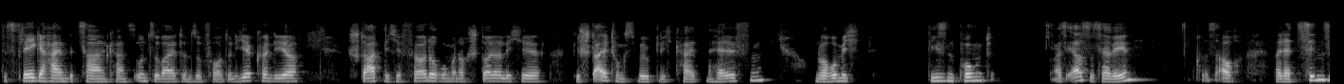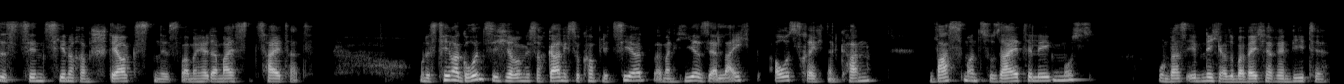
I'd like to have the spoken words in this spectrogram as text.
das Pflegeheim bezahlen kannst und so weiter und so fort. Und hier können dir staatliche Förderung und auch steuerliche Gestaltungsmöglichkeiten helfen. Und warum ich diesen Punkt als erstes erwähne, ist auch, weil der Zinseszins hier noch am stärksten ist, weil man hier am meisten Zeit hat. Und das Thema Grundsicherung ist auch gar nicht so kompliziert, weil man hier sehr leicht ausrechnen kann, was man zur Seite legen muss und was eben nicht, also bei welcher Rendite.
